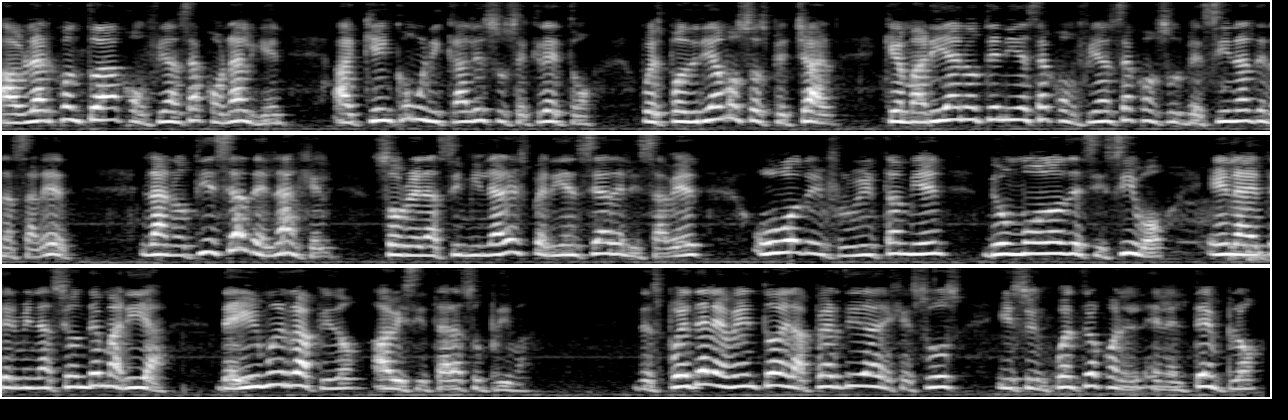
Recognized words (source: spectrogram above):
hablar con toda confianza con alguien a quien comunicarle su secreto, pues podríamos sospechar que María no tenía esa confianza con sus vecinas de Nazaret. La noticia del ángel sobre la similar experiencia de Elizabeth hubo de influir también de un modo decisivo en la determinación de María de ir muy rápido a visitar a su prima. Después del evento de la pérdida de Jesús y su encuentro con en el templo,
